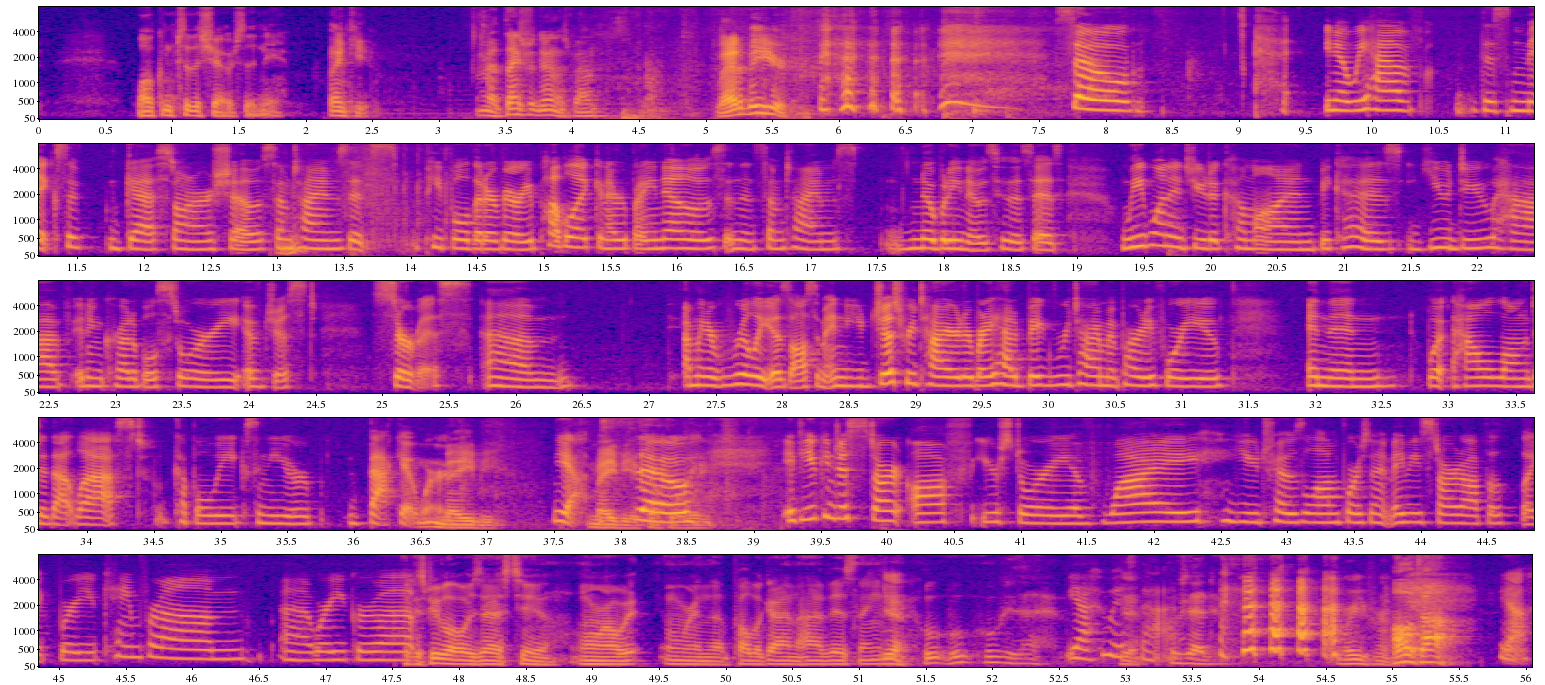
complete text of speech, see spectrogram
Welcome to the show, Sidney. Thank you. Yeah, thanks for doing this, man. Glad to be here. So, you know, we have this mix of guests on our show. Sometimes it's people that are very public and everybody knows, and then sometimes nobody knows who this is. We wanted you to come on because you do have an incredible story of just service. Um, I mean, it really is awesome. And you just retired. Everybody had a big retirement party for you. And then what? How long did that last? A couple weeks, and you're back at work. Maybe. Yeah. Maybe a So, couple of weeks. if you can just start off your story of why you chose law enforcement, maybe start off with like where you came from, uh, where you grew up. Because people always ask too when we're always, when we're in the public eye and the high vis thing. Yeah. like, who who who is that? yeah, who is Yeah. that? Who's that? Where are you from? All the time. Yeah.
